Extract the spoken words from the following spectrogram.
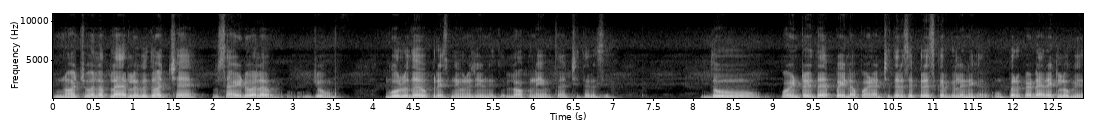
नॉच वाला प्लायर लगे तो अच्छा है। वो साइड वाला जो गोल होता है वो प्रेस नहीं होना चाहिए, नहीं तो लॉक नहीं होता अच्छी तरह से। दो पॉइंट रहता है, पहला पॉइंट अच्छी तरह से प्रेस करके लेने का। ऊपर का डायरेक्ट लोगे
